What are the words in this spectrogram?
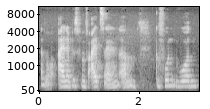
also eine bis fünf Eizellen ähm, gefunden wurden.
